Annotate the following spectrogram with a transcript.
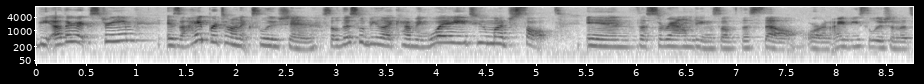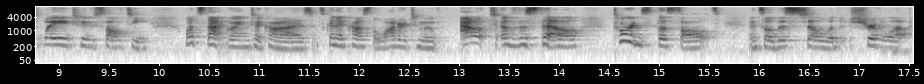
The other extreme is a hypertonic solution. So this would be like having way too much salt in the surroundings of the cell or an IV solution that's way too salty. What's that going to cause? It's going to cause the water to move out of the cell towards the salt and so this cell would shrivel up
